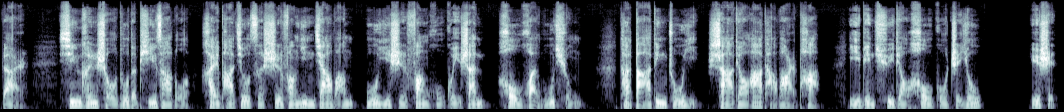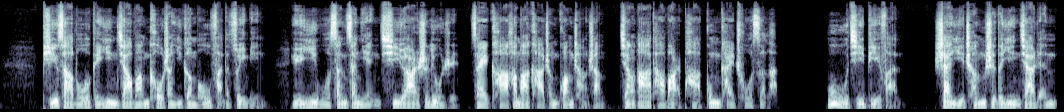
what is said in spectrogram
然而，心狠手毒的皮萨罗害怕就此释放印加王，无疑是放虎归山，后患无穷。他打定主意杀掉阿塔瓦尔帕，以便去掉后顾之忧。于是，皮萨罗给印加王扣上一个谋反的罪名，于一五三三年七月二十六日在卡哈马卡城广场上将阿塔瓦尔帕公开处死了。物极必反，善以诚实的印加人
